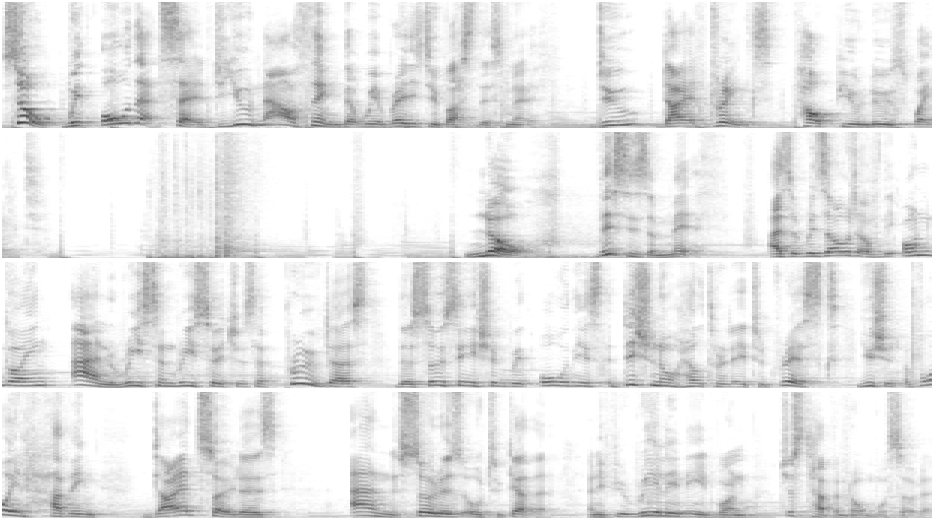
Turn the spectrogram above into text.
So with all that said, do you now think that we're ready to bust this myth? Do diet drinks help you lose weight? No, this is a myth. As a result of the ongoing and recent researchers have proved us the association with all these additional health related risks, you should avoid having diet sodas and sodas altogether. And if you really need one, just have a normal soda.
